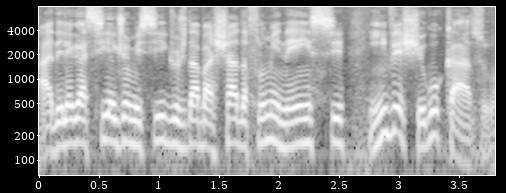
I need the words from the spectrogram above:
A Delegacia de Homicídios da Baixada Fluminense investiga o caso.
